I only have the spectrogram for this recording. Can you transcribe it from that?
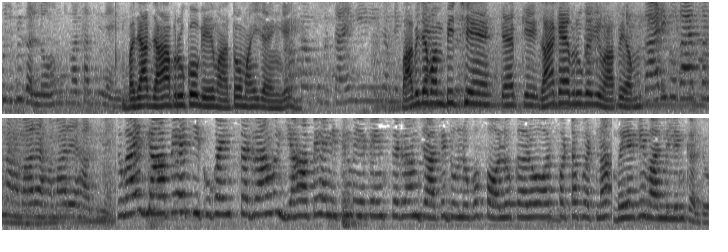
कुछ भी कर लो हम तुम्हारे साथ नहीं जाएँगे। बाज़ार जहाँ आप रुकोगे वहाँ तो हम आई जाएँगे। आपको बताएँगे ही हमने भाभी जब हम पीछे हैं कैब के जहाँ कैब रुकेगी वहाँ पे हम। गाड़ी को गायब करना हमारे हमारे हाथ में। तो गाइज़ यहाँ पे है चीकू का इंस्टाग्राम और यहाँ पे है नितिन भैया का इंस्टाग्राम जाके दोनों को फॉलो करो और फटाफट ना भैया के वन मिलियन कर दो।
